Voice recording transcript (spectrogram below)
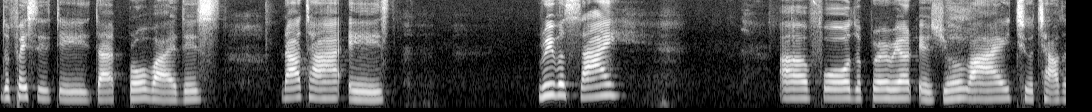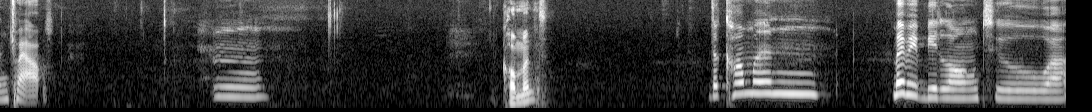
the facility that provide this data is Riverside uh, for the period is July 2012. Mm, Comment? the comment maybe belong to uh,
